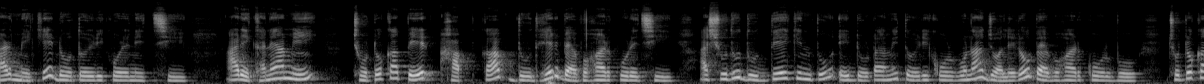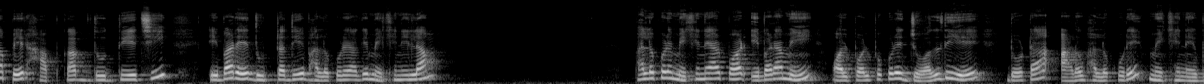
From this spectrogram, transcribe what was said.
আর মেখে ডো তৈরি করে নিচ্ছি। আর এখানে আমি ছোট কাপের হাফ কাপ দুধের ব্যবহার করেছি। আর শুধু দুধ দিয়ে কিন্তু এই ডোটা আমি তৈরি করব না, জলেরও ব্যবহার করব। ছোট কাপের হাফ কাপ দুধ দিয়েছি। এবারে দুধটা দিয়ে ভালো করে আগে মেখে নিলাম। ভালো করে মেখে নেওয়ার পর এবার আমি অল্প অল্প করে জল দিয়ে ডোটা আরও ভালো করে মেখে নেব।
